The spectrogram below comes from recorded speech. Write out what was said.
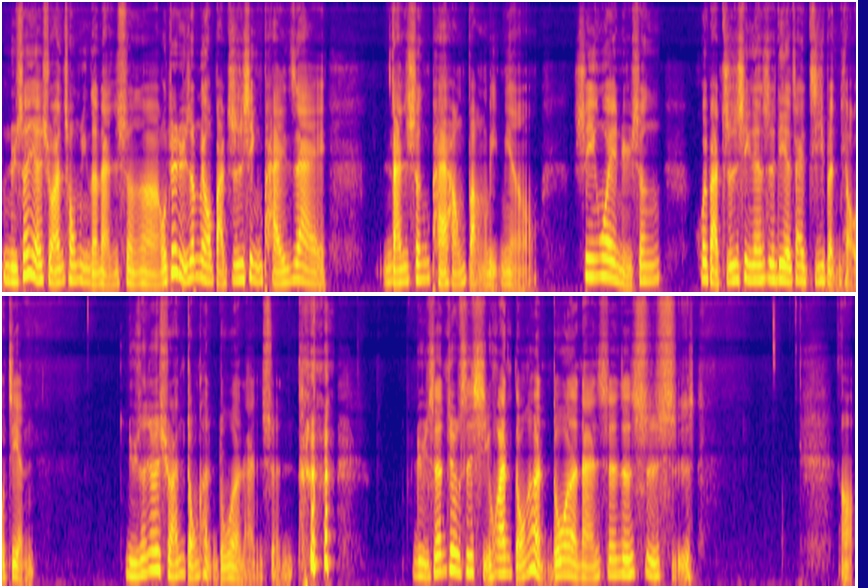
女生也喜欢聪明的男生啊。我觉得女生没有把知性排在男生排行榜里面哦。是因为女生会把知性这件事列在基本条件，女生就是喜欢懂很多的男生，女生就是喜欢懂很多的男生，这是事实。哦，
